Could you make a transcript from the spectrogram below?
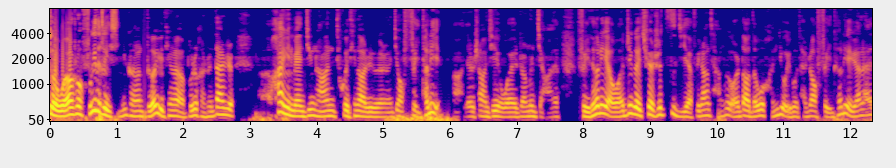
这个我要说弗伊德里希，你可能德语听着不是很顺，但是呃汉语里面经常会听到这个人叫腓特烈啊，就是上期我也专门讲腓特烈，我这个确实自己也非常惭愧，我是到德国很久以后才知道腓特烈原来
